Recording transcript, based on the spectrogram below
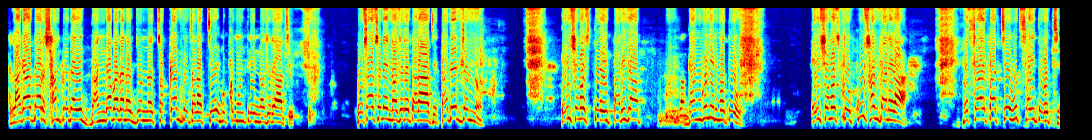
লাগাতার সাম্প্রদায়িক দাঙ্গা বাঁধানোর জন্য চক্রান্ত চালাচ্ছে মুখ্যমন্ত্রীর নজরে আছে। প্রশাসনের নজরে তারা আছে। তাদের জন্য এই সমস্ত এই পারিজাত গাঙ্গুলির মতো এই সমস্ত কুসন্তানেরা প্রশ্রয় পাচ্ছে উৎসাহিত হচ্ছে।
